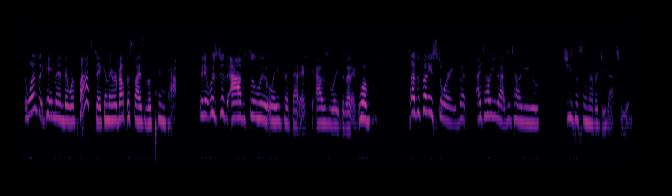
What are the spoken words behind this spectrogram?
the ones that came in, they were plastic and they were about the size of a pin cap. I mean, it was just absolutely pathetic. Absolutely pathetic. Well, that's a funny story, but I tell you that to tell you Jesus will never do that to you.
